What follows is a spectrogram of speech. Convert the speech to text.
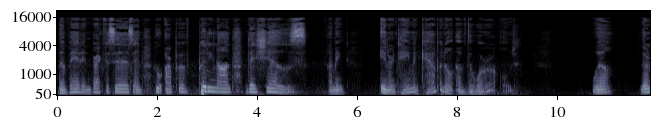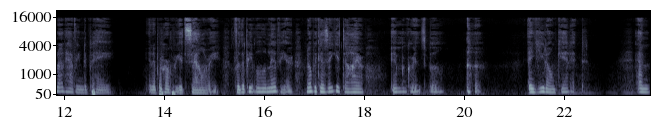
the bed and breakfasts and who are pu- putting on the shows. I mean, entertainment capital of the world. Well, they're not having to pay an appropriate salary for the people who live here. No, because they get to hire immigrants, boo. and you don't get it. And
